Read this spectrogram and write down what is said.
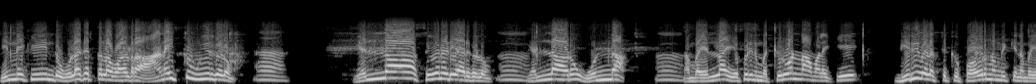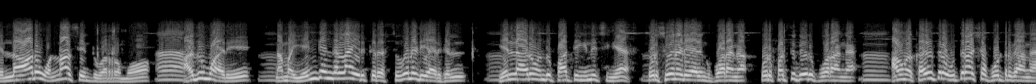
இன்னைக்கு இந்த உலகத்துல வாழ்ற அனைத்து உயிர்களும் எல்லா சிவனடியார்களும் எல்லாரும் ஒன்னா நம்ம எல்லாம் எப்படி நம்ம திருவண்ணாமலைக்கு கிரிவலத்துக்கு பௌர்ணமிக்கு நம்ம எல்லாரும் ஒன்னா சேர்ந்து வர்றோமோ அது மாதிரி நம்ம எங்கெங்கெல்லாம் இருக்கிற சிவனடியார்கள். எல்லாரும் வந்து பாத்தீங்கன்னு வச்சுங்க ஒரு சிவனடியாருங்க போறாங்க ஒரு பத்து பேர் போறாங்க அவங்க கழுத்துல உத்தராட்சை போட்டிருக்காங்க.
